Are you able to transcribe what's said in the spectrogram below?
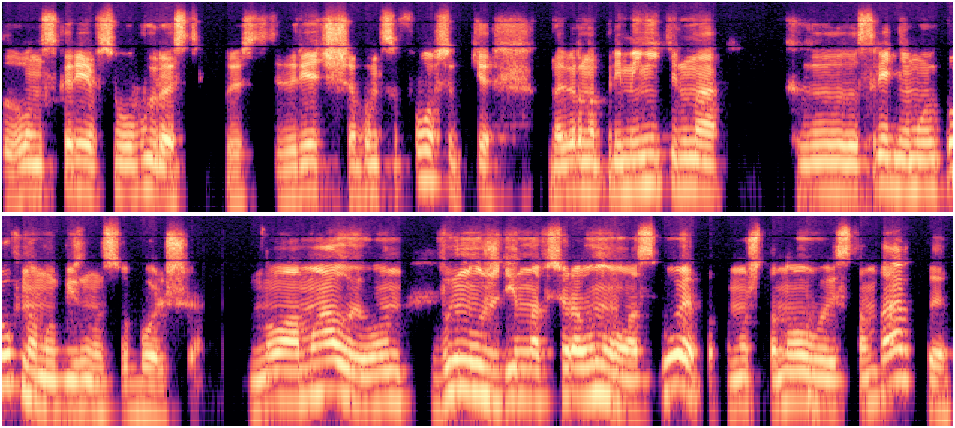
он, скорее всего, вырастет. То есть речь об МСФО все-таки, наверное, применительно к среднему и крупному бизнесу больше. Ну а малый он вынужденно все равно освоит, потому что новые стандарты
